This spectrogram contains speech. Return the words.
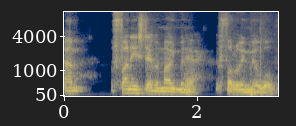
Um, funniest ever moment Yeah. Following Millwall?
